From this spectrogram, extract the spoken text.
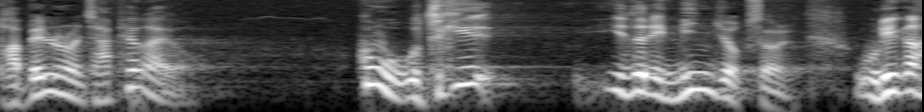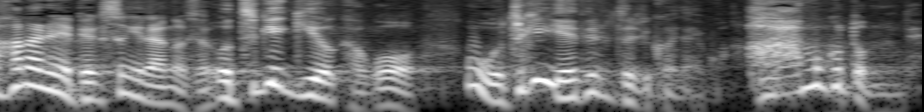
바벨론을 잡혀가요. 그럼 어떻게 이들의 민족설, 우리가 하나님의 백성이라는 것을 어떻게 기억하고 어떻게 예배를 드릴 거냐고 아무것도 없는데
